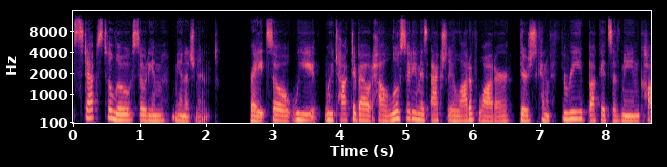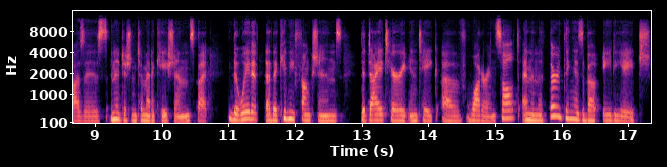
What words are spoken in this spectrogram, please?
steps to low sodium management right? So we we talked about how low sodium is actually a lot of water. There's kind of three buckets of main causes in addition to medications but the way that the kidney functions the dietary intake of water and salt and then the third thing is about adh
